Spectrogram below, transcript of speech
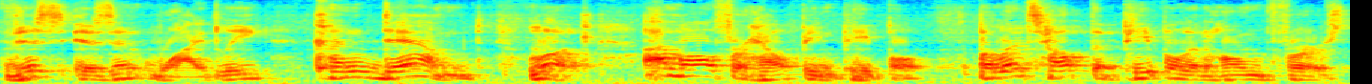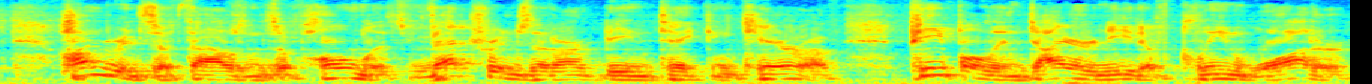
this isn't widely condemned. Look, I'm all for helping people, but let's help the people at home first. Hundreds of thousands of homeless, veterans that aren't being taken care of, people in dire need of clean water.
